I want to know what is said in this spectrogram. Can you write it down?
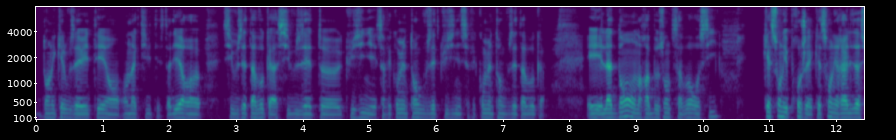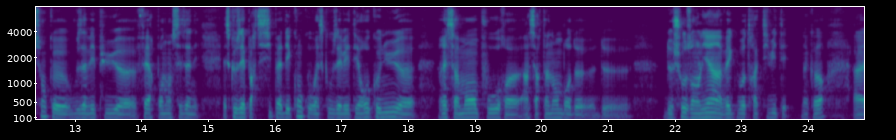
dans, lesquelles vous avez été en, activité. C'est-à-dire, euh, si vous êtes avocat, si vous êtes euh, cuisinier, ça fait combien de temps que vous êtes cuisinier, ça fait combien de temps que vous êtes avocat? Et là-dedans, on aura besoin de savoir aussi quels sont les projets, quelles sont les réalisations que vous avez pu euh, faire pendant ces années. Est-ce que vous avez participé à des concours? Est-ce que vous avez été reconnu récemment pour un certain nombre de, de choses en lien avec votre activité, d'accord?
